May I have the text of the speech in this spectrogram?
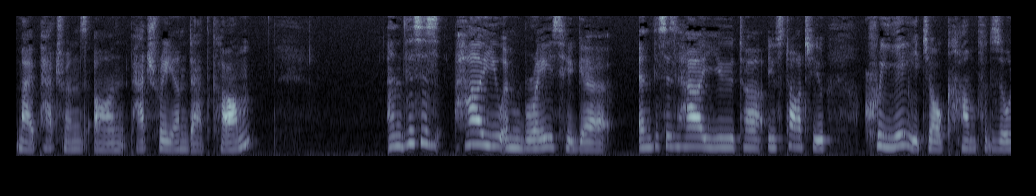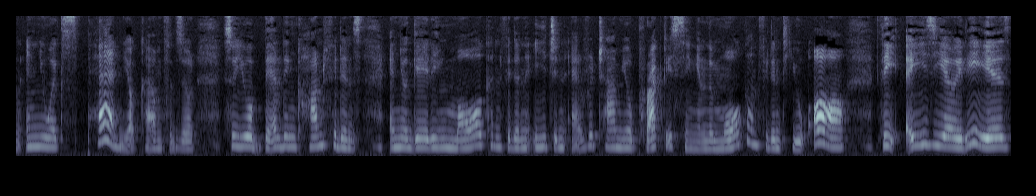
my patrons on patreon.com And this is how you embrace yoga, and this is how you ta- you start to create your comfort zone and you expand your comfort zone. So you're building confidence and you're getting more confident each and every time you're practicing. And the more confident you are, the easier it is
